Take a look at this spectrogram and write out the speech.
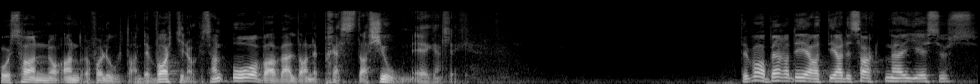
hos han når andre forlot han. Det var ikke noe sånn overveldende prestasjon, egentlig. Det var bare det at de hadde sagt 'Nei, Jesus'.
